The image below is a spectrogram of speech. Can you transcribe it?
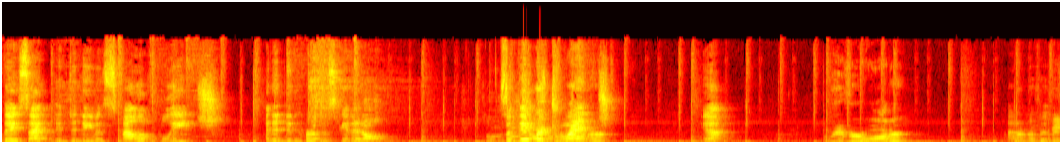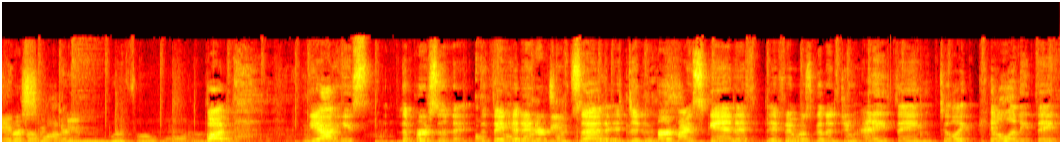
They said it didn't even smell of bleach, and it didn't burn the skin at all. So But they were Water, drenched. Yeah, River water. I don't know if it was river water, Mexican river water. but Yeah, he's the person that oh, they had interviewed said it didn't burn my skin. If if it was gonna do anything to like kill anything,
